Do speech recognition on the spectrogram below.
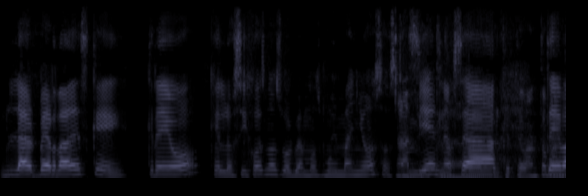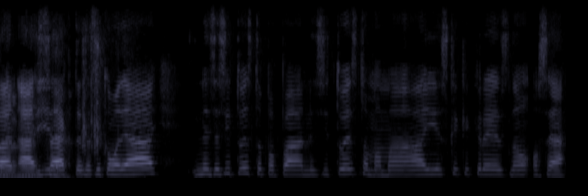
la verdad es que creo que los hijos nos volvemos muy mañosos Ah, sí, también, o sea, porque te van te tomando van, la ah, exacto, es así como de, ay, necesito esto, papá, necesito esto, mamá, ay, es que, ¿qué crees, no? O sea,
